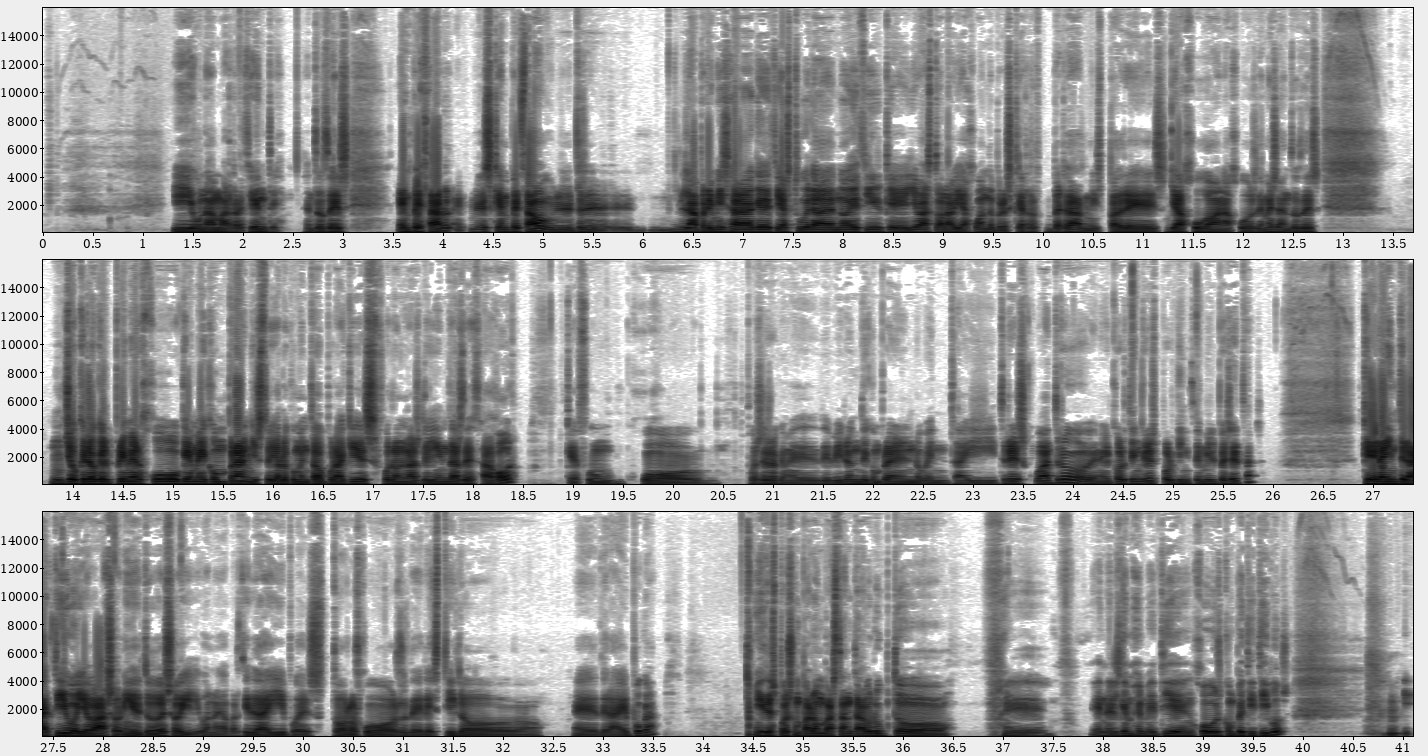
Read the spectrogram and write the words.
y una más reciente. Entonces, empezar, es que he empezado. La premisa que decías tú era no decir que llevas toda la vida jugando, pero es que es verdad, mis padres ya jugaban a juegos de mesa, entonces. Yo creo que el primer juego que me compran, y esto ya lo he comentado por aquí, fueron las leyendas de Zagor, que fue un juego pues eso, que me debieron de comprar en el 93, 4 en el corte inglés por 15.000 pesetas, que era interactivo, llevaba sonido y todo eso, y bueno, a partir de ahí, pues todos los juegos del estilo eh, de la época. Y después un parón bastante abrupto eh, en el que me metí en juegos competitivos.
